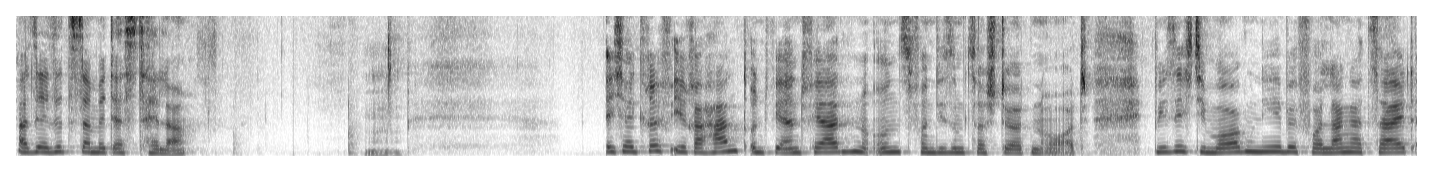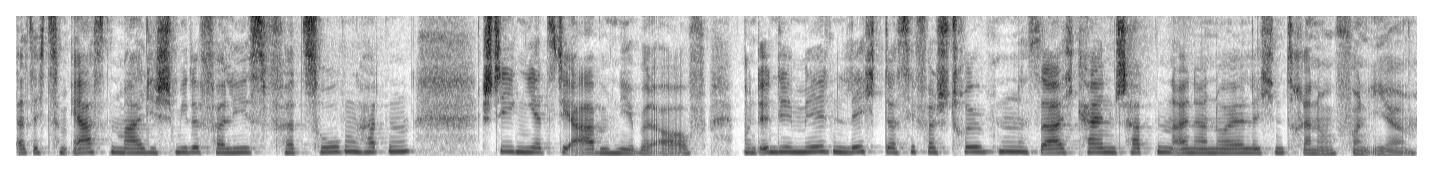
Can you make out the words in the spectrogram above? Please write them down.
Also er sitzt da mit Estella. Ich ergriff ihre Hand und wir entfernten uns von diesem zerstörten Ort. Wie sich die Morgennebel vor langer Zeit, als ich zum ersten Mal die Schmiede verließ, verzogen hatten, stiegen jetzt die Abendnebel auf. Und in dem milden Licht, das sie verströmten, sah ich keinen Schatten einer neuerlichen Trennung von ihr.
